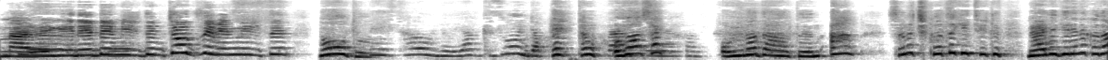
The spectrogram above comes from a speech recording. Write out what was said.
Merve gelir demiştim. Çok sevinmiştim. Ne oldu? Neyse oynuyor ya kızım oyuncak. He tamam. Ben O zaman sen oyuna daldın. Al. Sana çikolata getirdim. Merve gelene kadar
